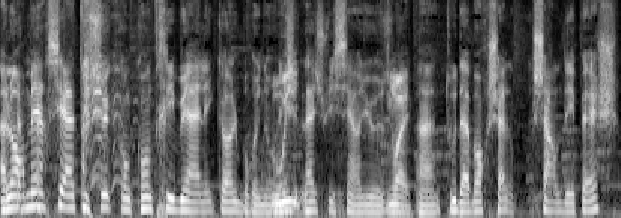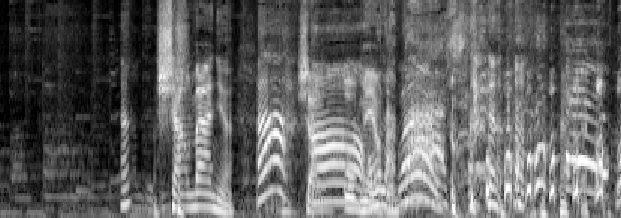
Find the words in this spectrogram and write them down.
Alors merci à tous ceux qui ont contribué à l'école, Bruno. Oui. Là, je suis sérieuse. Ouais. Hein, tout d'abord, Charles, Charles Dépêche. Charlemagne, Charles. oh merde. Oh,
